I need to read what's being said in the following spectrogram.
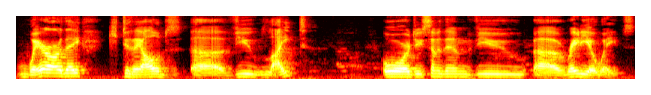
Where are they? Do they all uh, view light? Or do some of them view uh, radio waves?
